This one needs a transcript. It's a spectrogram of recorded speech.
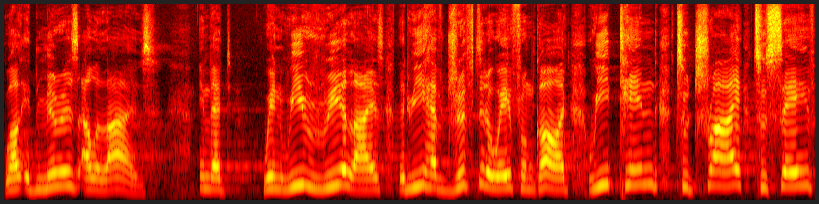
Well, it mirrors our lives in that when we realize that we have drifted away from God, we tend to try to save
